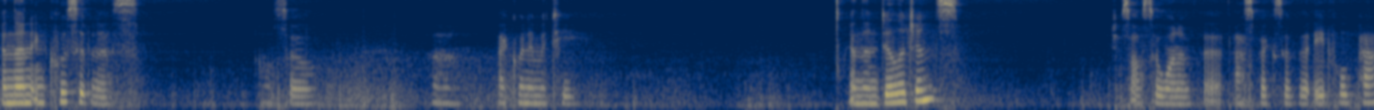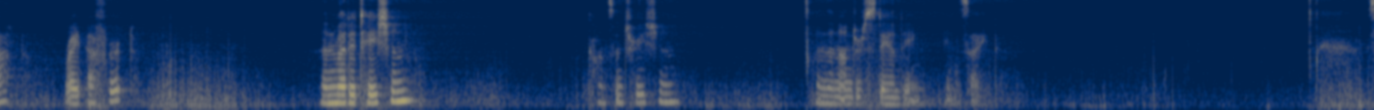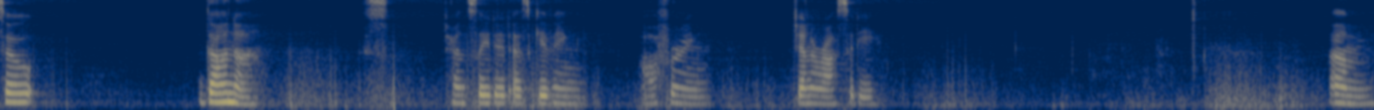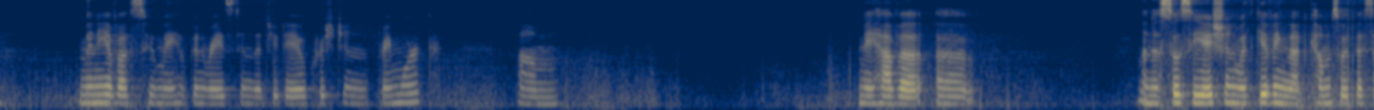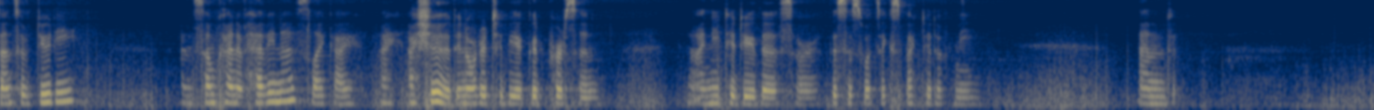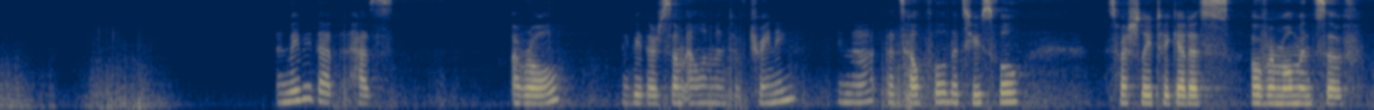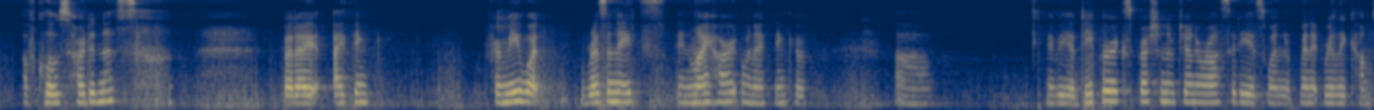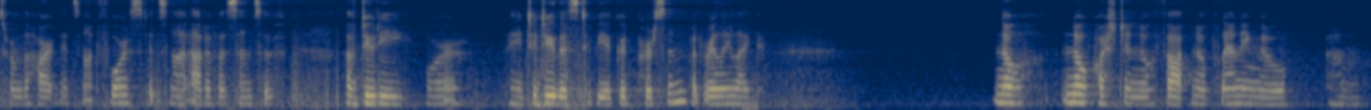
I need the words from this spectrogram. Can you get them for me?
And then inclusiveness, also uh, equanimity. And then diligence, which is also one of the aspects of the Eightfold Path, right effort. And meditation, concentration and then understanding, insight. So, dana translated as giving, offering, generosity. Um, many of us who may have been raised in the Judeo Christian framework um, may have a, a an association with giving that comes with a sense of duty and some kind of heaviness, like I, I, I should in order to be a good person. I need to do this, or this is what's expected of me. And and maybe that has a role. Maybe there's some element of training in that that's helpful, that's useful, especially to get us over moments of, of close heartedness. but I, I think for me, what resonates in my heart when I think of uh, maybe a deeper expression of generosity is when, when it really comes from the heart. It's not forced, it's not out of a sense of, of duty or I need to do this to be a good person, but really like no, no question, no thought, no planning, no, um,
